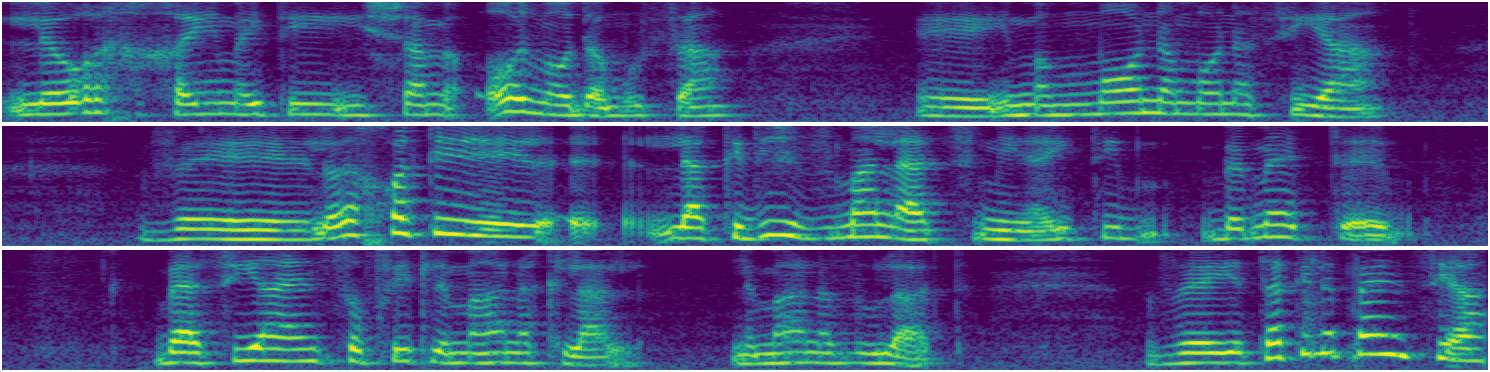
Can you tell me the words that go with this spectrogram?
לאורך החיים הייתי אישה מאוד מאוד עמוסה, עם המון המון עשייה. ולא יכולתי להקדיש זמן לעצמי, הייתי באמת בעשייה אינסופית למען הכלל, למען הזולת. ויצאתי לפנסיה.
